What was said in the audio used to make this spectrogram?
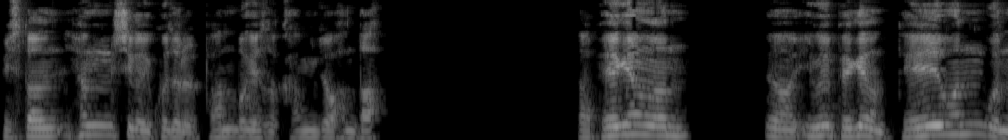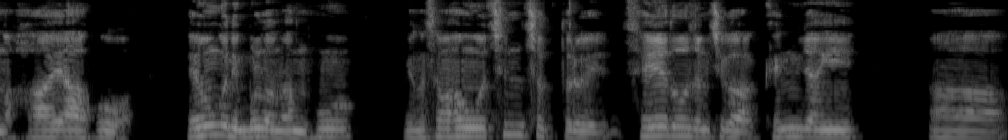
비슷한 형식의 구절을 반복해서 강조한다. 자, 배경은 어, 이거의 배경은 대원군 하야 후 대원군이 물러난 후 명성황후 친척들의 세도 정치가 굉장히 어,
